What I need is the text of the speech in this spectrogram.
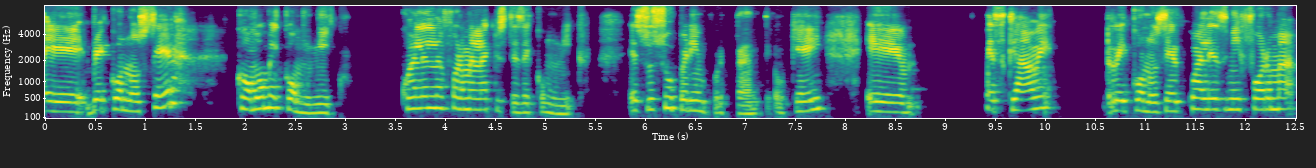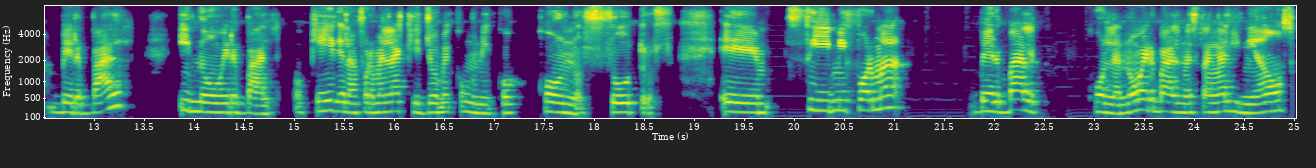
Eh, reconocer cómo me comunico. ¿Cuál es la forma en la que usted se comunica? Eso es súper importante, ¿ok? Eh, es clave reconocer cuál es mi forma verbal y no verbal, ¿ok? De la forma en la que yo me comunico con los otros. Eh, si mi forma verbal con la no verbal no están alineados,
